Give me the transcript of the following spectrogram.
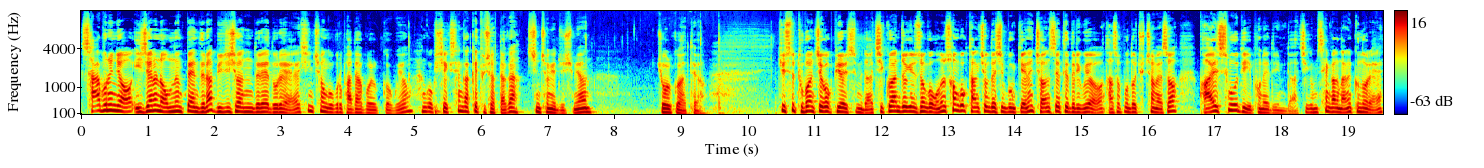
4부는요, 이제는 없는 밴드나 뮤지션들의 노래 신청곡으로 받아볼 거고요. 한 곡씩 생각해 두셨다가 신청해 주시면 좋을 것 같아요. 퀴즈 두 번째 곡 비어 있습니다. 직관적인 선곡. 오늘 선곡 당첨되신 분께는 전 세트 드리고요. 다섯 분 더 추첨해서 과일 스무디 보내드립니다. 지금 생각나는 그 노래.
